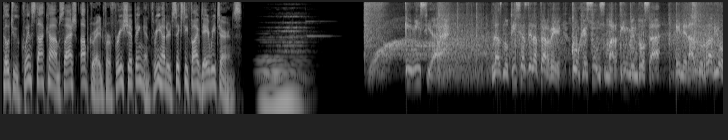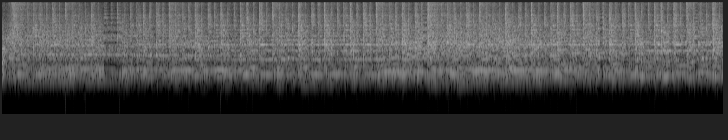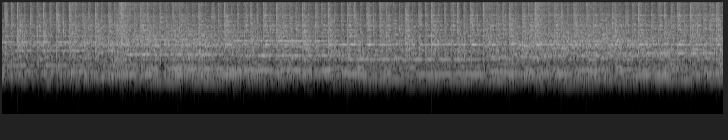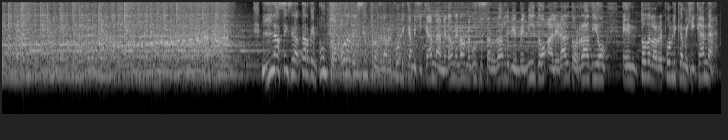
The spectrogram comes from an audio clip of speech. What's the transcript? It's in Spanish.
Go to quince.com slash upgrade for free shipping and 365-day returns. Inicia las noticias de la tarde con Jesús Martín Mendoza en Heraldo Radio. República Mexicana. Me da un enorme gusto saludarle. Bienvenido al Heraldo Radio en toda la República Mexicana.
